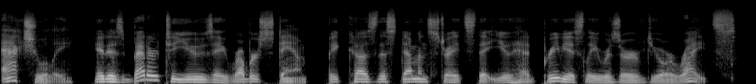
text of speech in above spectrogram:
Actually, it is better to use a rubber stamp because this demonstrates that you had previously reserved your rights.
